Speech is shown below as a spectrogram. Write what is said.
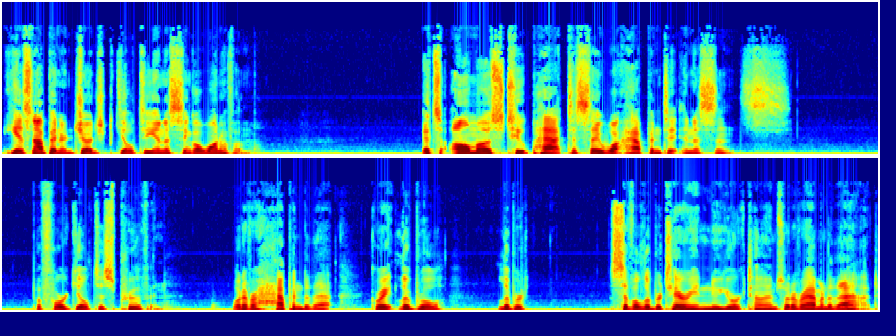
He has not been adjudged guilty in a single one of them. It's almost too pat to say what happened to innocence before guilt is proven. Whatever happened to that great liberal, liber, civil libertarian New York Times? Whatever happened to that?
